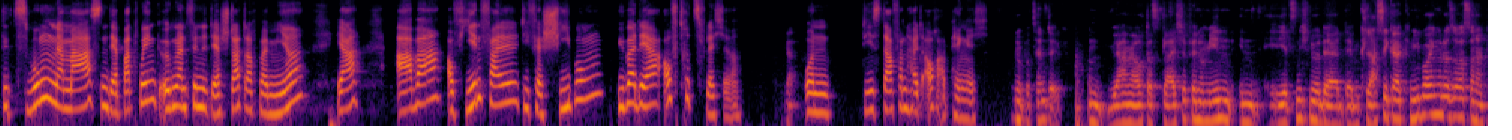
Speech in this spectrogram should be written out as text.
gezwungenermaßen der Buttwink, irgendwann findet der statt, auch bei mir, ja, aber auf jeden Fall die Verschiebung über der Auftrittsfläche. Ja. Und die ist davon halt auch abhängig. Hundertprozentig. Und wir haben ja auch das gleiche Phänomen in jetzt nicht nur der, dem Klassiker Kniebeugen oder sowas, sondern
